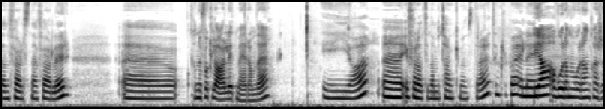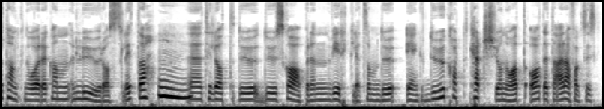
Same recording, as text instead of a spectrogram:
den følelsen jeg føler. Uh, Kan du forklare litt mer om det? ja, uh, i forhold til det med tankemønstre, tenker du på? Eller? Ja, og hvordan, hvordan kanskje tankene våre kan lure oss litt, da. Eh, til at du, du skaper en virkelighet som du egentlig Du catcher jo nå at, at dette er faktisk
